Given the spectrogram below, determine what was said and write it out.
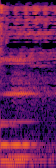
Peace.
